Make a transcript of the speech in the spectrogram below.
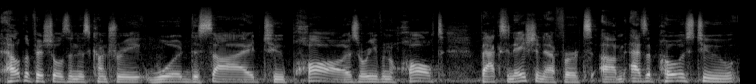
health officials in this country would decide to pause or even halt vaccination efforts um, as opposed to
